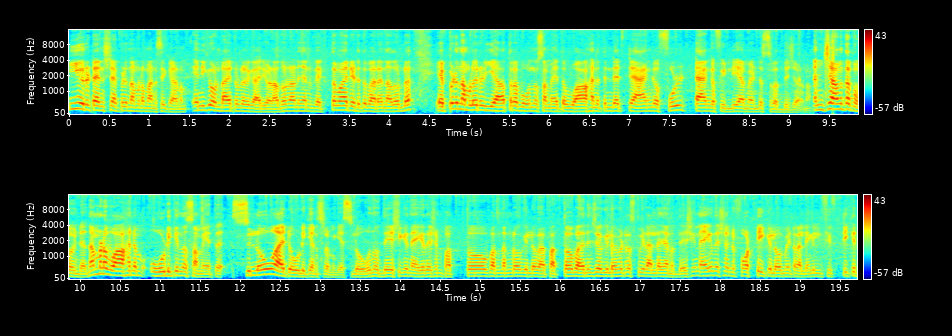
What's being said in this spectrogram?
ഈ ഒരു ടെൻഷൻ എപ്പോഴും നമ്മുടെ മനസ്സിൽ കാണും. എനിക്ക് ഉണ്ടായിട്ടുള്ളൊരു കാര്യമാണ്. അതുകൊണ്ടാണ് ഞാൻ വ്യക്തമായിട്ട് എടുത്ത് പറയുന്നത്. അതുകൊണ്ട് എപ്പോഴും നമ്മളൊരു യാത്ര പോകുന്ന സമയത്ത് വാഹനത്തിന്റെ ടാങ്ക് ഫുൾ ടാങ്ക് ഫില്ല് ചെയ്യാൻ വേണ്ടി ശ്രദ്ധിച്ചാണ്. അഞ്ചാമത്തെ പോയിന്റ് നമ്മുടെ വാഹനം ഓടിക്കുന്ന സമയത്ത് സ്ലോ ആയിട്ട് ഓടിക്കാൻ ശ്രമിക്കുക. സ്ലോ എന്ന് ഉദ്ദേശിക്കുന്ന ഏകദേശം പത്തോ പന്ത്രണ്ടോ കിലോ പത്തോ പതിനഞ്ചോ കിലോമീറ്റർ സ്പീഡല്ല ഞാൻ ഉദ്ദേശിക്കുന്നത്. ഏകദേശം ഒരു ഫോർട്ടി കിലോമീറ്റർ അല്ലെങ്കിൽ ഫിഫ്റ്റിക്ക്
